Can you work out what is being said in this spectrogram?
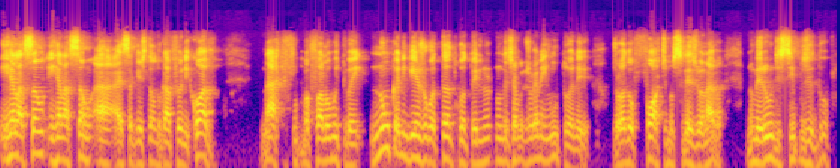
em relação, em relação a, a essa questão do Café Unicov, Narc falou muito bem. Nunca ninguém jogou tanto quanto ele, não deixava de jogar nenhum torneio. Jogador forte, não se lesionava, número um de simples e duplo.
